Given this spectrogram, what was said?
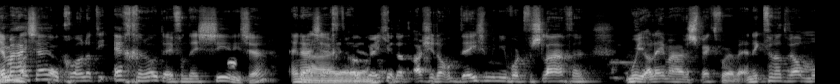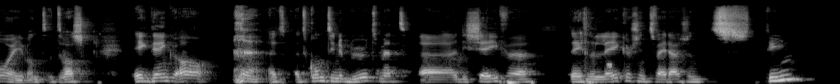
Ja, maar hij zei ook gewoon dat hij echt genoten heeft van deze series. Hè? En hij zegt ook, weet je, dat als je dan op deze manier wordt verslagen, moet je alleen maar respect voor hebben. En ik vind dat wel mooi, want het was, ik denk wel, het, het komt in de buurt met uh, die zeven tegen de Lakers in 2010. Mm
